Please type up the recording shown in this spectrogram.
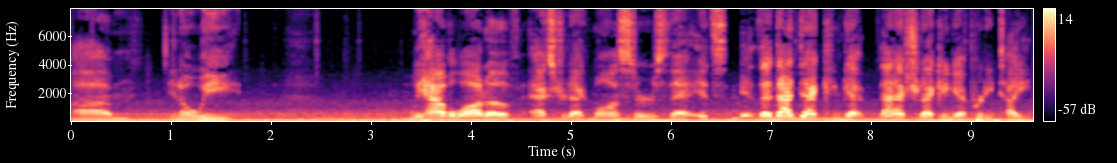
Um, you know, we we have a lot of extra deck monsters that it's that that deck can get that extra deck can get pretty tight.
